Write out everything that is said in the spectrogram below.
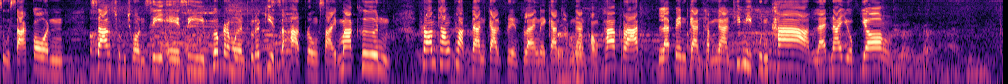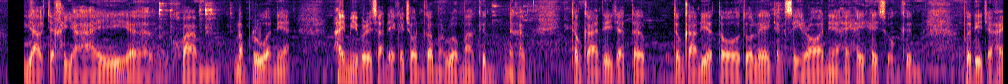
สู่สากล สร้างชุมชน CAC เพื่อประเมินธุรกิจสะอาดโปร่งใสมากขึ้น พร้อมทั้งผลักดันการเปลี่ยนแปลงในการทำงานของภาครัฐ และเป็นการทำงานที่มีคุณค่าและน่ายกย่อง อยากจะขยายเอ่อความรับรู้อันเนี้ยให้มีบริษัทเอกชนก็มาร่วมมากขึ้นนะครับ ต้องการที่จะเติบ ต้องการที่จะโตตัวเลขจาก 400 เนี่ยให้ให้ให้สูงขึ้น เพื่อที่จะให้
